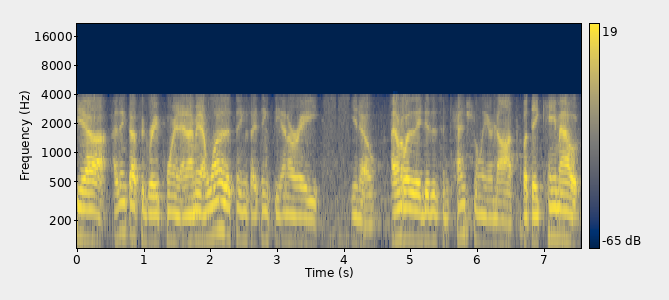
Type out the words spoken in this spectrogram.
Yeah, I think that's a great point. And I mean, one of the things I think the NRA, you know, I don't know whether they did this intentionally or not, but they came out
